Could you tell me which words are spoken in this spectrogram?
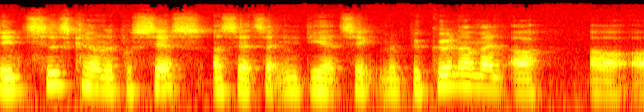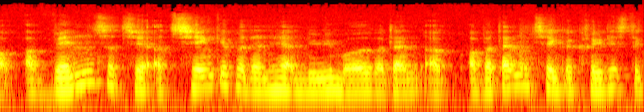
det er en tidskrævende proces at sætte sig ind i de her ting, men begynder man at, at, at, at vende sig til at tænke på den her nye måde, hvordan, og, og hvordan man tænker kritisk, det,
